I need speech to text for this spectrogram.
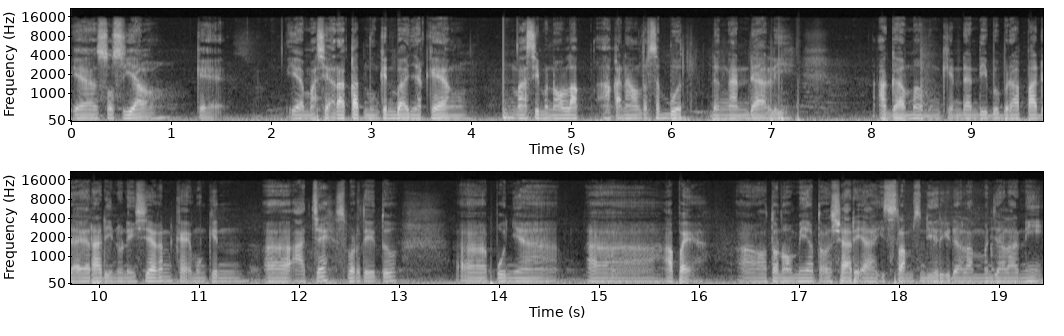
ya sosial. Kayak ya masyarakat mungkin banyak yang masih menolak akan hal tersebut dengan dalih agama mungkin. Dan di beberapa daerah di Indonesia kan kayak mungkin uh, Aceh seperti itu uh, punya uh, apa ya uh, otonomi atau syariah Islam sendiri dalam menjalani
